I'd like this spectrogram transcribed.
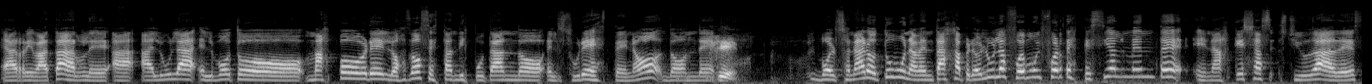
arrebatarle a, Lula el voto más pobre. Los dos están disputando el sureste, ¿no? Donde Bolsonaro tuvo una ventaja, pero Lula fue muy fuerte, especialmente en aquellas ciudades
